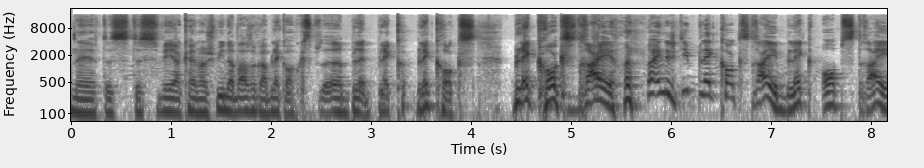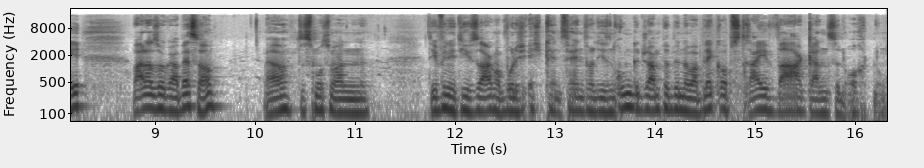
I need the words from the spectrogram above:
ne, das, das will ja keiner spielen. Da war sogar Black Ops, äh, Black, Black, Black Ops, Black Ops 3. Wahrscheinlich die Black Ops 3. Black Ops 3 war da sogar besser. Ja, das muss man definitiv sagen, obwohl ich echt kein Fan von diesen Rumgejumpe bin, aber Black Ops 3 war ganz in Ordnung.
